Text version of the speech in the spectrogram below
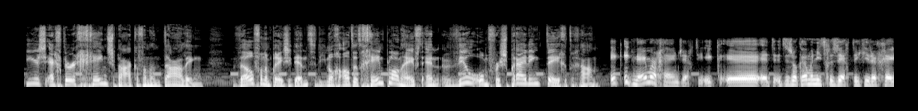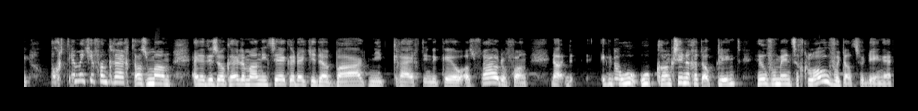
Hier is echter geen sprake van een daling. Wel van een president die nog altijd geen plan heeft en wil om verspreiding tegen te gaan. Ik, ik neem er geen, zegt hij. Ik, eh, het, het is ook helemaal niet gezegd dat je er geen stemmetje van krijgt als man. En het is ook helemaal niet zeker dat je de baard niet krijgt in de keel als vrouw ervan. Nou, ik bedoel, hoe, krankzinnig het ook klinkt, heel veel mensen geloven dat soort dingen.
